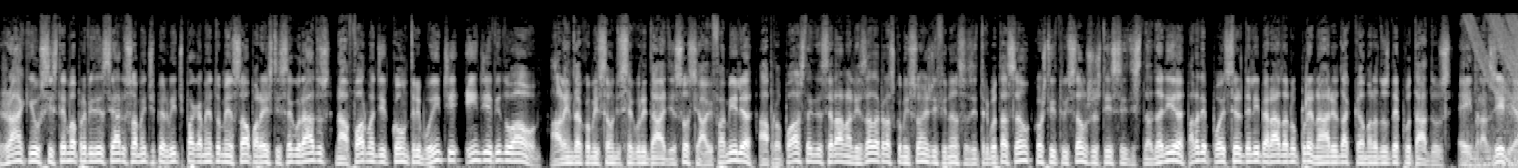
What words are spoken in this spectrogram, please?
já que o sistema previdenciário somente permite pagamento mensal para estes segurados na forma de contribuinte individual. Além da Comissão de Seguridade Social e Família, a proposta ainda será analisada pelas Comissões de Finanças e Tributação, Constituição, Justiça e de Cidadania, para depois ser deliberada no plenário da Câmara dos Deputados, em Brasília.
